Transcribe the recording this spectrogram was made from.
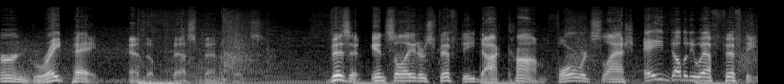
Earn great pay and the best benefits. Visit insulators50.com forward slash AWF50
